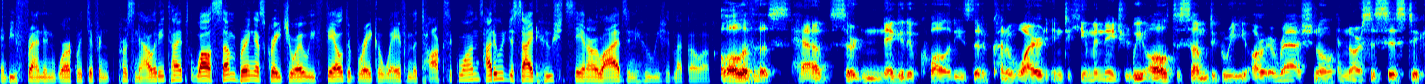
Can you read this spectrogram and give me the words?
and befriend and work with different personality types. While some bring us great joy, we fail to break away from the toxic ones. How do we decide who should stay in our lives and who we should let go of? All of us have certain negative qualities that are kind of wired into human nature. We all, to some degree, are irrational and narcissistic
